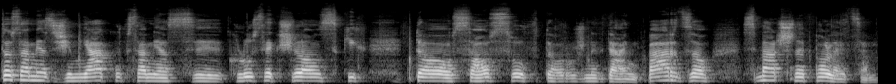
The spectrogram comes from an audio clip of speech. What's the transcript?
to zamiast ziemniaków, zamiast y, klusek śląskich, do sosów, do różnych dań. Bardzo smaczne, polecam.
